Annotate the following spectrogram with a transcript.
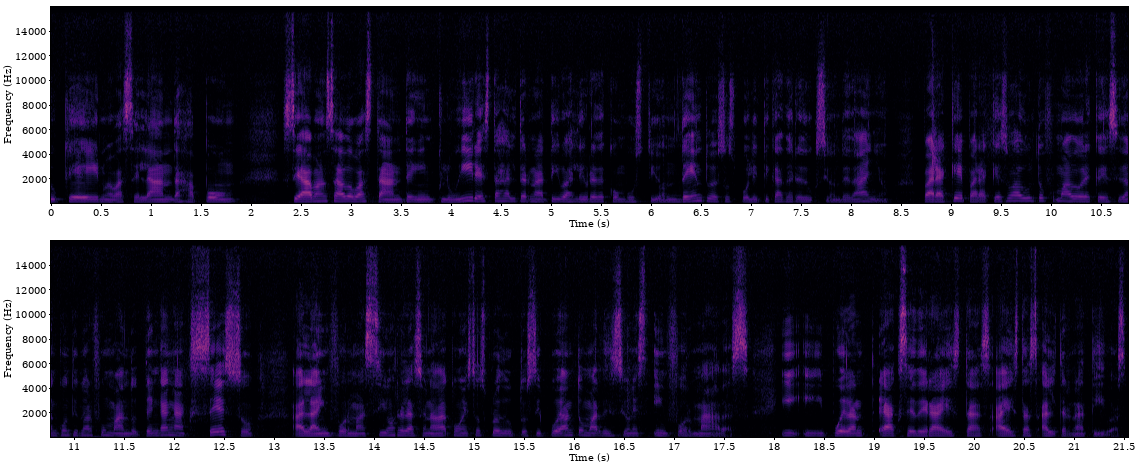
UK, Nueva Zelanda, Japón, se ha avanzado bastante en incluir estas alternativas libres de combustión dentro de sus políticas de reducción de daño. ¿Para qué? Para que esos adultos fumadores que decidan continuar fumando tengan acceso a la información relacionada con estos productos y puedan tomar decisiones informadas y, y puedan acceder a estas, a estas alternativas.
